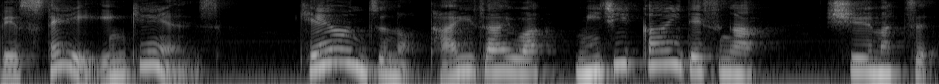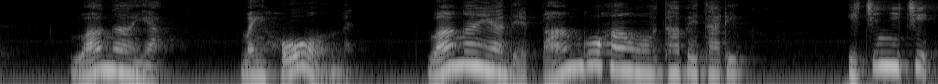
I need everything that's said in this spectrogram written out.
The stay in Cairns ケアンズの滞在は短いですが週末我が家 My home 我が家で晩ご飯を食べたり一日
